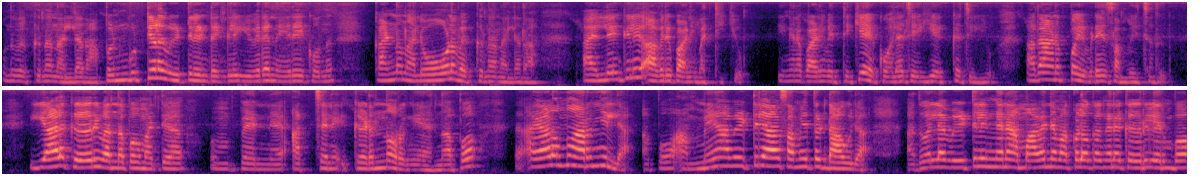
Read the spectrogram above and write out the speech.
ഒന്ന് വെക്കുന്നത് നല്ലതാണ് പെൺകുട്ടികളെ വീട്ടിലുണ്ടെങ്കിൽ ഇവരെ നേരെയൊക്കെ ഒന്ന് കണ്ണ് നല്ലോണം വെക്കുന്നത് നല്ലതാണ് അല്ലെങ്കിൽ അവർ പണി പറ്റിക്കും. ഇങ്ങനെ പണി പറ്റിക്കുകയോ കൊല ചെയ്യുകയൊക്കെ ചെയ്യും. അതാണിപ്പോൾ ഇവിടെ സംഭവിച്ചത്. ഇയാൾ കയറി വന്നപ്പോൾ മറ്റേ പിന്നെ അച്ഛന് കിടന്നുറങ്ങിയായിരുന്നു അപ്പോൾ അയാളൊന്നും അറിഞ്ഞില്ല. അപ്പോൾ അമ്മയെ ആ വീട്ടിൽ ആ സമയത്ത് ഉണ്ടാവില്ല അതുമല്ല വീട്ടിലിങ്ങനെ അമ്മാവന്റെ മക്കളൊക്കെ ഇങ്ങനെ കയറി വരുമ്പോൾ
